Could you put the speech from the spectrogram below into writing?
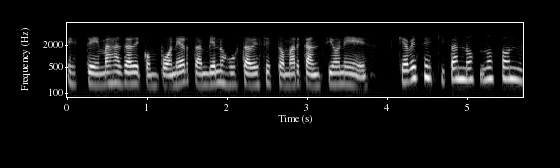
este, más allá de componer, también nos gusta a veces tomar canciones que a veces quizás no, no son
